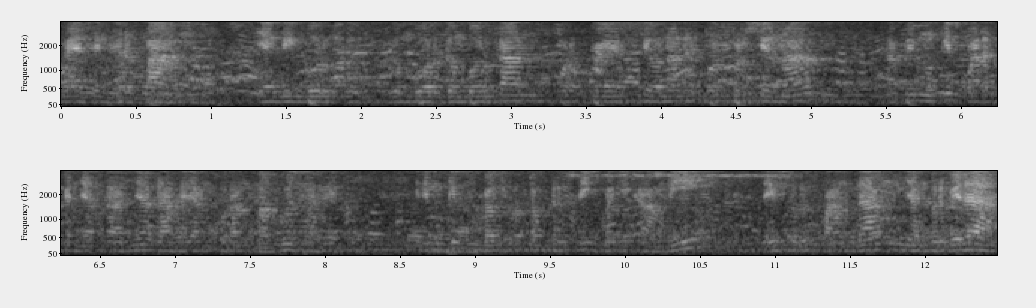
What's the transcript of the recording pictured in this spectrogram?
ASN ke depan? Yang digembor-gemborkan profesional dan proporsional tapi mungkin pada kenyataannya ada hal yang kurang bagus lah itu. Ini mungkin sebagai otokritik bagi kami dari sudut pandang yang berbeda.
